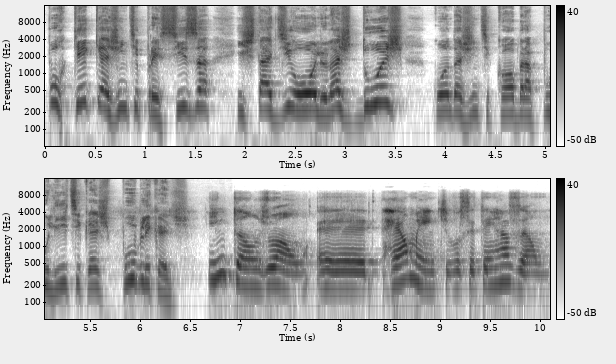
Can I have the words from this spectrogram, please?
Por que, que a gente precisa estar de olho nas duas quando a gente cobra políticas públicas? Então, João, é, realmente você tem razão.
